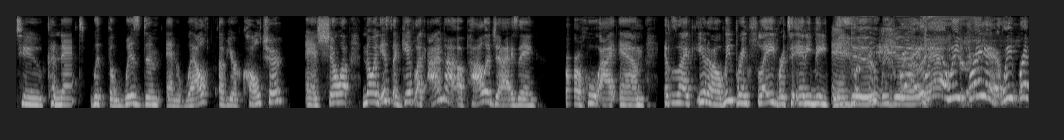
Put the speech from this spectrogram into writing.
to connect with the wisdom and wealth of your culture and show up knowing it's a gift, like I'm not apologizing or who I am. It's like, you know, we bring flavor to any meeting. And do, we do. Right? Yeah, we bring it. We bring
